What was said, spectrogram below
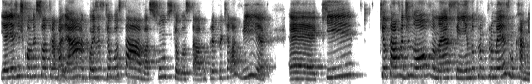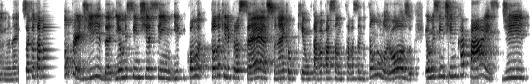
E aí a gente começou a trabalhar coisas que eu gostava, assuntos que eu gostava, porque ela via é, que que eu estava de novo, né, assim, indo para o mesmo caminho, né? Só que eu estava tão perdida e eu me sentia assim, e como todo aquele processo, né, que eu, que eu tava passando, estava sendo tão doloroso, eu me sentia incapaz de,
